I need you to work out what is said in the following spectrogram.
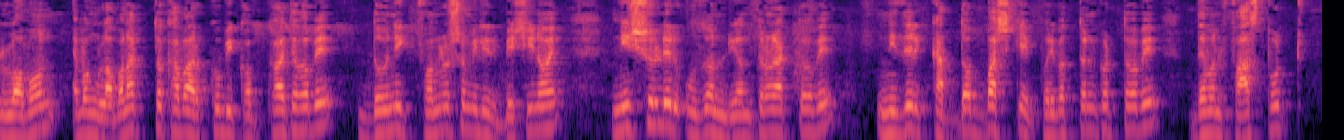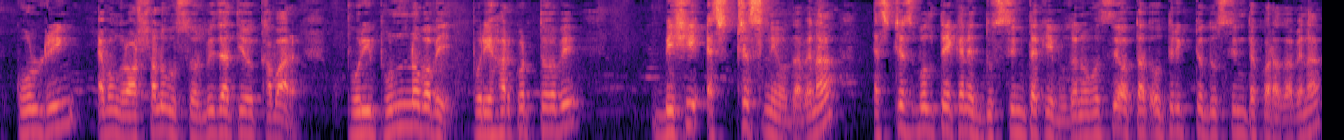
লবণ এবং লবণাক্ত খাবার খুবই কম খাওয়াতে হবে। দৈনিক পনেরোশো মিলির বেশি নয় নিঃশরীরের ওজন নিয়ন্ত্রণ রাখতে হবে, নিজের খাদ্যাভ্যাসকে পরিবর্তন করতে হবে, যেমন ফাস্টফুড কোল্ড ড্রিঙ্ক এবং রসালো চর্বি জাতীয় খাবার পরিপূর্ণভাবে পরিহার করতে হবে। বেশি স্ট্রেস নেওয়া যাবে না। স্ট্রেস বলতে এখানে দুশ্চিন্তাকে বোঝানো হচ্ছে, অর্থাৎ অতিরিক্ত দুশ্চিন্তা করা যাবে না।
